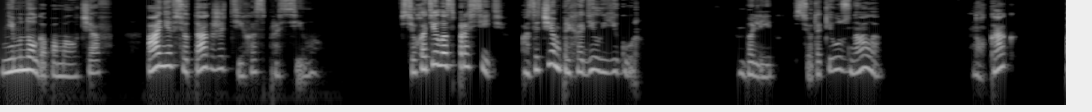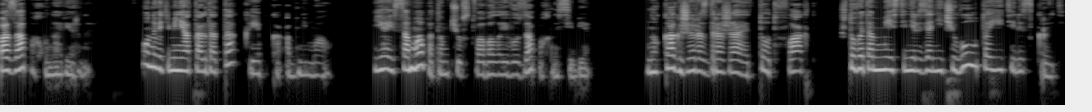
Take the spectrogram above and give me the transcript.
Немного помолчав, Аня все так же тихо спросила. Все хотела спросить, а зачем приходил Егор? Блин, все-таки узнала. Но как? По запаху, наверное. Он ведь меня тогда так крепко обнимал. Я и сама потом чувствовала его запах на себе. Но как же раздражает тот факт, что в этом месте нельзя ничего утаить или скрыть,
